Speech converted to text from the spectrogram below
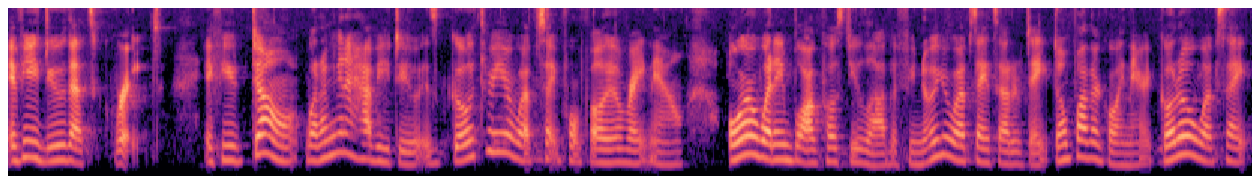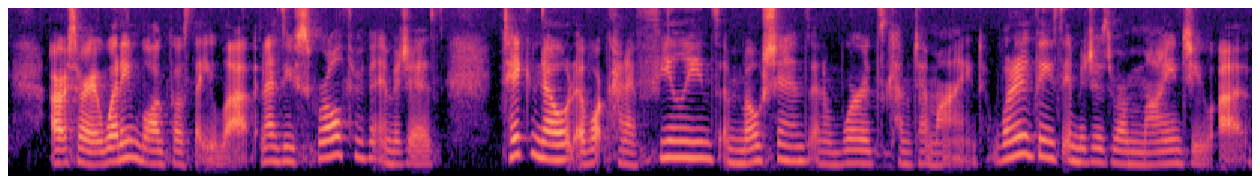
If you do, that's great. If you don't, what I'm gonna have you do is go through your website portfolio right now or a wedding blog post you love. If you know your website's out of date, don't bother going there. Go to a website, or sorry, a wedding blog post that you love. And as you scroll through the images, take note of what kind of feelings, emotions, and words come to mind. What do these images remind you of?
